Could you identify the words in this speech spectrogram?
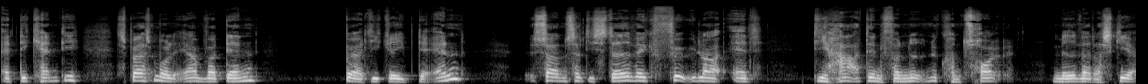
at det kan de. Spørgsmålet er, hvordan bør de gribe det an, sådan så de stadigvæk føler, at de har den fornødne kontrol med, hvad der sker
